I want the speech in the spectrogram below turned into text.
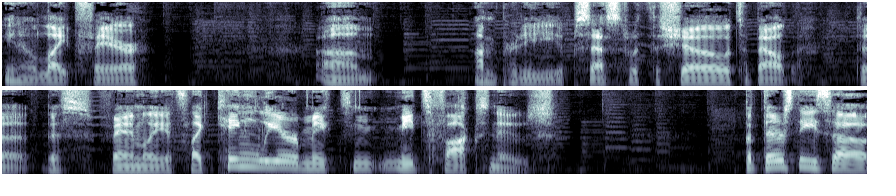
you know, light fare. Um, I'm pretty obsessed with the show. It's about the this family. It's like King Lear meets meets Fox News. But there's these uh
